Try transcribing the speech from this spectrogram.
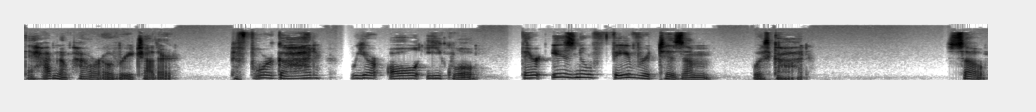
they have no power over each other. Before God, we are all equal. There is no favoritism with God. So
